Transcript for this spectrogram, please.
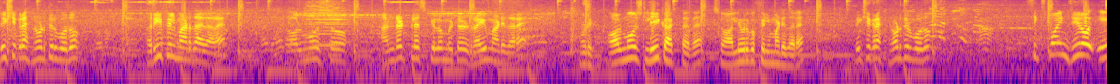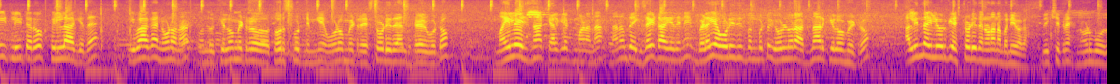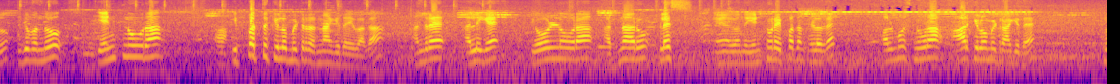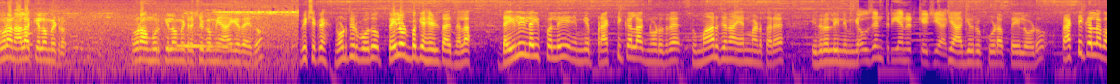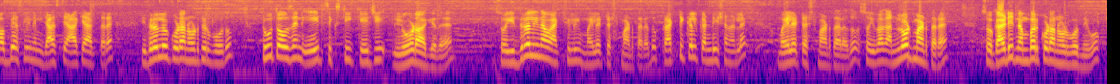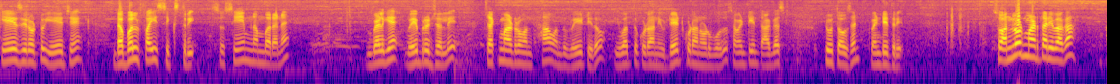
ವೀಕ್ಷಕರೇ ನೋಡ್ತಿರ್ಬೋದು ರೀಫಿಲ್ ಮಾಡ್ತಾ ಇದ್ದಾರೆ. Almost hundred plus kilometre drive ಮಾಡಿದ್ದಾರೆ. ನೋಡಿ ಆಲ್ಮೋಸ್ಟ್ ಲೀಕ್ ಆಗ್ತಾ ಇದೆ. ಸೊ ಅಲ್ಲಿವರೆಗೂ ಫಿಲ್ ಮಾಡಿದ್ದಾರೆ. ವೀಕ್ಷಕರೇ ನೋಡ್ತಿರ್ಬೋದು six point zero eight litre fill ಆಗಿದೆ. ಇವಾಗ ನೋಡೋಣ, ಒಂದು ಕಿಲೋಮೀಟ್ರ್ ತೋರಿಸ್ಬಿಟ್ಟು ನಿಮಗೆ ಓಡೋಮೀಟ್ರ್ ಎಷ್ಟು ಓಡಿದೆ ಅಂತ ಹೇಳ್ಬಿಟ್ಟು ಮೈಲೇಜ್ನ ಕ್ಯಾಲ್ಕುಲೇಟ್ ಮಾಡೋಣ. ನಾನಂತೂ ಎಕ್ಸೈಟ್ ಆಗಿದ್ದೀನಿ. ಬೆಳಗ್ಗೆ ಓಡಿದ್ದು ಬಂದ್ಬಿಟ್ಟು ಏಳ್ನೂರ ಹದಿನಾರು ಕಿಲೋಮೀಟ್ರು. ಅಲ್ಲಿಂದ ಇಲ್ಲಿವರೆಗೆ ಎಷ್ಟು ಓಡಿದೆ ನೋಡೋಣ, ಬನ್ನಿ ಇವಾಗ. ವೀಕ್ಷಕರೇ, ನೋಡ್ಬೋದು. ಇದು ಬಂದು ಎಂಟುನೂರ ಇಪ್ಪತ್ತು ಕಿಲೋಮೀಟ್ರ್ ರನ್ ಆಗಿದೆ ಇವಾಗ. ಅಂದರೆ ಅಲ್ಲಿಗೆ ಏಳ್ನೂರ ಹದಿನಾರು ಪ್ಲಸ್ ಒಂದು ಎಂಟುನೂರ ಇಪ್ಪತ್ತು ಅಂತ ಹೇಳಿದ್ರೆ ಆಲ್ಮೋಸ್ಟ್ ನೂರ ಆರು ಕಿಲೋಮೀಟ್ರ್ ಆಗಿದೆ. ನೂರ ನಾಲ್ಕು ಕಿಲೋಮೀಟ್ರ್. ನೂರ ಮೂರು ಕಿಲೋಮೀಟರ್ ಹೆಚ್ಚು ಕಮ್ಮಿ ಆಗಿದೆ ಇದು. ವೀಕ್ಷಕರೇ ನೋಡ್ತಿರ್ಬೋದು ಪೇಲೋಡ್ ಬಗ್ಗೆ ಹೇಳ್ತಾ ಇದ್ನಲ್ಲ. ಡೈಲಿ ಲೈಫಲ್ಲಿ ನಿಮಗೆ ಪ್ರಾಕ್ಟಿಕಲ್ ಆಗಿ ನೋಡಿದ್ರೆ ಸುಮಾರು ಜನ ಏನು ಮಾಡ್ತಾರೆ ಇದರಲ್ಲಿ ನಿಮಗೆ thousand three hundred K G ಆಗಿದ್ರು ಕೂಡ ಪೇಲೋಡು ಪ್ರಾಕ್ಟಿಕಲ್ ಆಗಿ ಆಬ್ವಿಯಸ್ಲಿ ನಿಮ್ಗೆ ಜಾಸ್ತಿ ಹಾಕಿ ಹಾಕ್ತಾರೆ. ಇದರಲ್ಲೂ ಕೂಡ ನೋಡ್ತಿರ್ಬೋದು two thousand eight sixty K G load ಆಗಿದೆ. ಸೊ ಇದರಲ್ಲಿ ನಾವು ಆ್ಯಕ್ಚುಲಿ ಮೈಲೇಜ್ ಟೆಸ್ಟ್ ಮಾಡ್ತಾ ಇರೋದು. ಪ್ರಾಕ್ಟಿಕಲ್ ಕಂಡೀಷನಲ್ಲೇ ಮೈಲೇಜ್ ಟೆಸ್ಟ್ ಮಾಡ್ತಾ ಇರೋದು. ಸೊ ಇವಾಗ ಅನ್ಲೋಡ್ ಮಾಡ್ತಾರೆ. ಸೊ ಗಾಡಿ ನಂಬರ್ ಕೂಡ ನೋಡ್ಬೋದು ನೀವು K zero two A J double five six three so same ನಂಬರನ್ನೇ ಬೆಳಗ್ಗೆ ವೈಬ್ರಿಡ್ಜಲ್ಲಿ ಚೆಕ್ ಮಾಡಿರುವಂತಹ ಒಂದು ವೆಯ್ಟ್ ಇದು. ಇವತ್ತು ಕೂಡ ನೀವು ಡೇಟ್ ಕೂಡ ನೋಡ್ಬೋದು seventeenth August two thousand twenty three so unload ಮಾಡ್ತಾರೆ ಇವಾಗ.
